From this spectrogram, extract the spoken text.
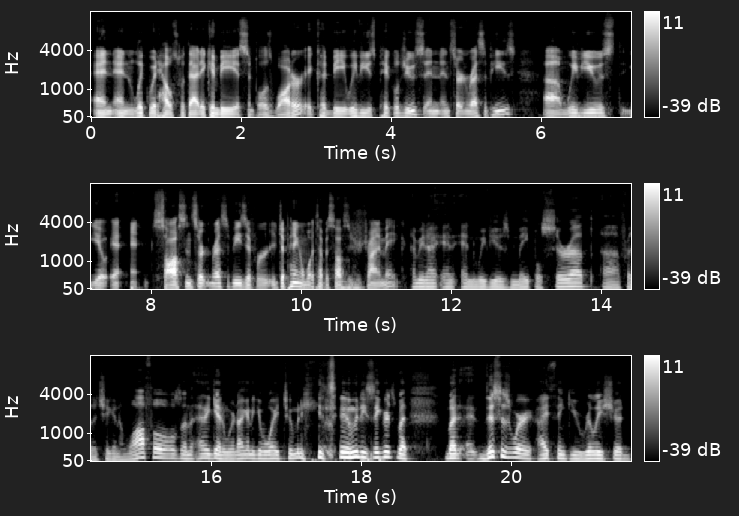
And and liquid helps with that. It can be as simple as water. It could be we've used pickle juice in, in certain recipes. Um, we've used you know a- a- sauce in certain recipes if we're depending on what type of sausage you're trying to make. I mean, I, and, and we've used maple syrup uh, for the chicken and waffles, and, and again, we're not going to give away too many too many secrets, but but uh, this is where I think you really should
